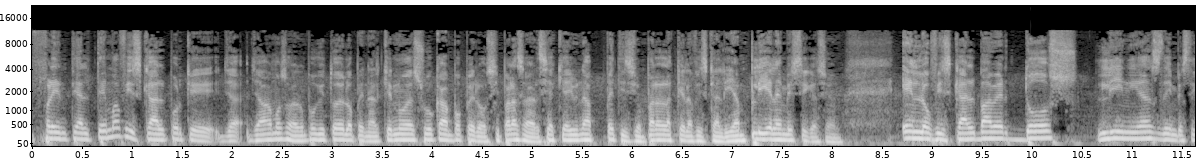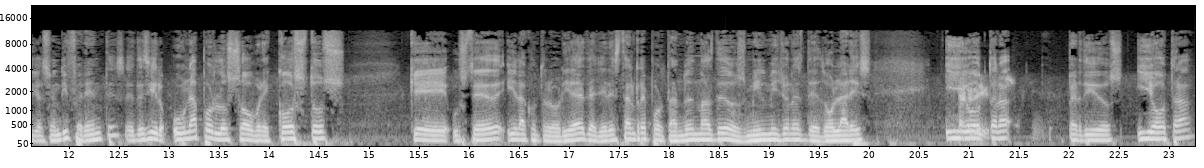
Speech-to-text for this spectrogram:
frente al tema fiscal, porque ya, ya vamos a hablar un poquito de lo penal, que no es su campo, pero sí para saber si aquí hay una petición para la que la Fiscalía amplíe la investigación. En lo fiscal va a haber dos líneas de investigación diferentes, es decir, una por los sobrecostos que usted y la Contraloría desde ayer están reportando en más de dos mil millones de dólares y Perdidos. otra perdidos y otra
